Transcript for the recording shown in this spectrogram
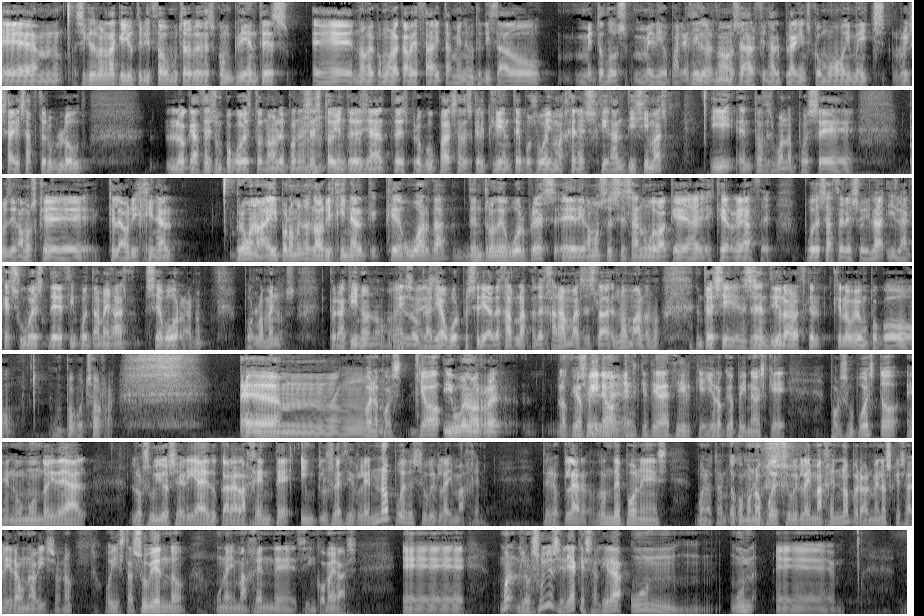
Eh, sí que es verdad que yo he utilizado muchas veces con clientes, eh, no me como la cabeza y también he utilizado métodos medio parecidos, ¿no? O sea, al final plugins como Image Resize After Upload lo que hace es un poco esto, ¿no? Le pones esto y entonces ya te despreocupas, haces que el cliente pues suba imágenes gigantísimas y entonces, bueno, pues, eh, pues digamos que, que la original pero bueno, ahí por lo menos la original que, guarda dentro de WordPress, eh, digamos, es esa nueva que, rehace. Puedes hacer eso y la, y la que subes de 50 megas se borra, ¿no? Por lo menos. Pero aquí no, ¿no? Eh, lo que haría WordPress sería dejarla, dejar ambas, es, lo malo, ¿no? Entonces sí, en ese sentido la verdad es que, lo veo un poco, un poco chorra. Em, bueno, pues yo... Y bueno, lo que opino es que te iba a decir que yo lo que opino es que, por supuesto, en un mundo ideal lo suyo sería educar a la gente, incluso decirle, no puedes subir la imagen. Pero claro, ¿dónde pones? Bueno, tanto como no puedes subir la imagen, no, pero al menos que saliera un aviso, ¿no? Oye, estás subiendo una imagen de 5 megas. Eh, bueno, lo suyo sería que saliera un, un eh,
